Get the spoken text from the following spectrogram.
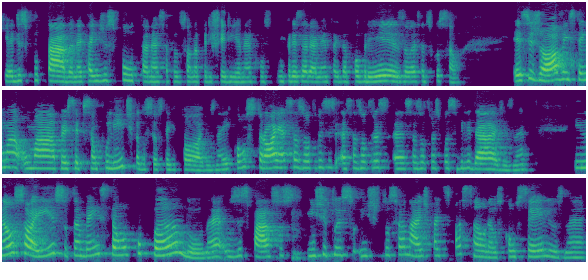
que é disputada, né? Está em disputa nessa produção na periferia, né? Com o empresariamento aí da pobreza ou essa discussão. Esses jovens têm uma, uma percepção política dos seus territórios, né? E constrói essas outras essas outras essas outras possibilidades, né? E não só isso, também estão ocupando né, os espaços institu institucionais de participação, né, os conselhos né,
